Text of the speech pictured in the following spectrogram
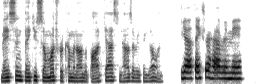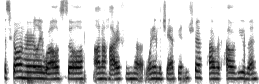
Mason, thank you so much for coming on the podcast, and how's everything going? Yeah, thanks for having me. It's going really well. Still on a high from the winning the championship. How how have you been?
